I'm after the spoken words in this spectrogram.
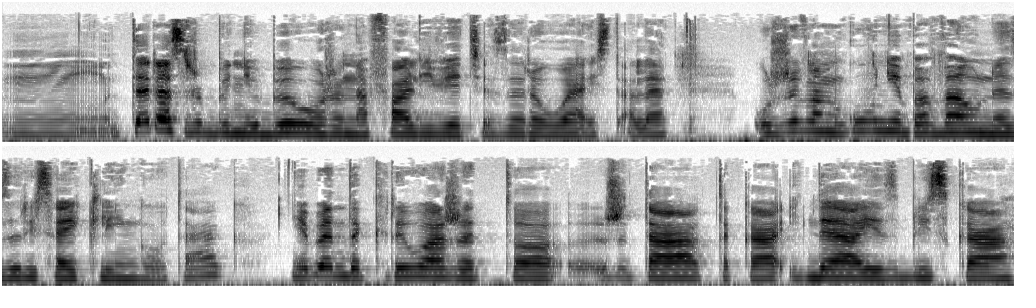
Mm, teraz, żeby nie było, że na fali, wiecie, zero waste, ale używam głównie bawełny z recyklingu, tak? Nie będę kryła, że, to, że ta taka idea jest bliska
